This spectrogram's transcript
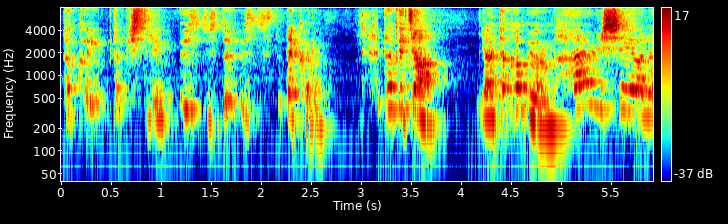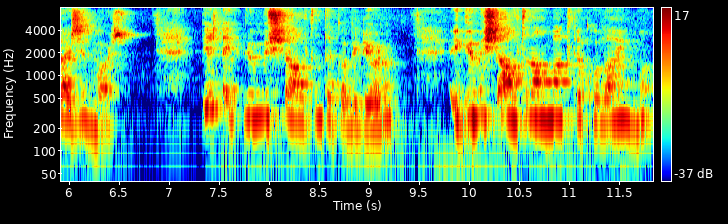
takayım, takıştırayım, üst üste, üst üste takarım. Takacağım. Yani takamıyorum. Her şeye alerjim var. Bir tek gümüşlü altın takabiliyorum. E, gümüşlü altın almak da kolay mı?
